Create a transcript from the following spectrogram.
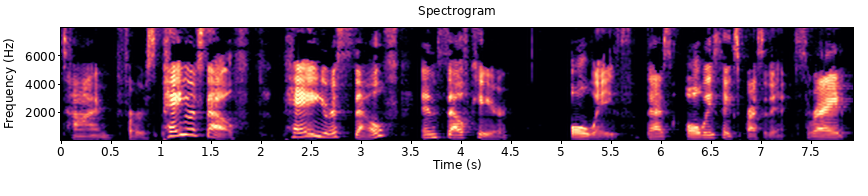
time first. Pay yourself. Pay yourself in self care. Always. That's always takes precedence, right?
